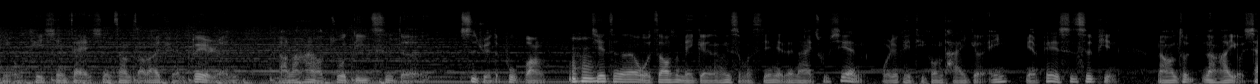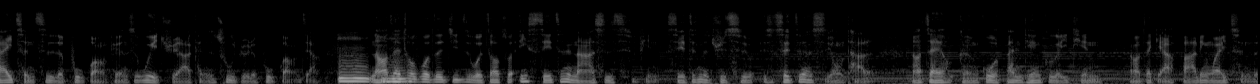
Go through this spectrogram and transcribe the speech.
品，我们可以先在线上找到一群对人。然后让他有做第一次的视觉的曝光，嗯、接着呢，我知道是每个人会什么时间点在哪里出现，我就可以提供他一个哎免费的试吃品，然后就让他有下一层次的曝光，可能是味觉啊，可能是触觉的曝光这样，嗯，然后再透过这个机制，我知道说哎谁真的拿了试吃品，谁真的去吃，谁真的使用它了，然后再可能过半天，过了一天，然后再给他发另外一层的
